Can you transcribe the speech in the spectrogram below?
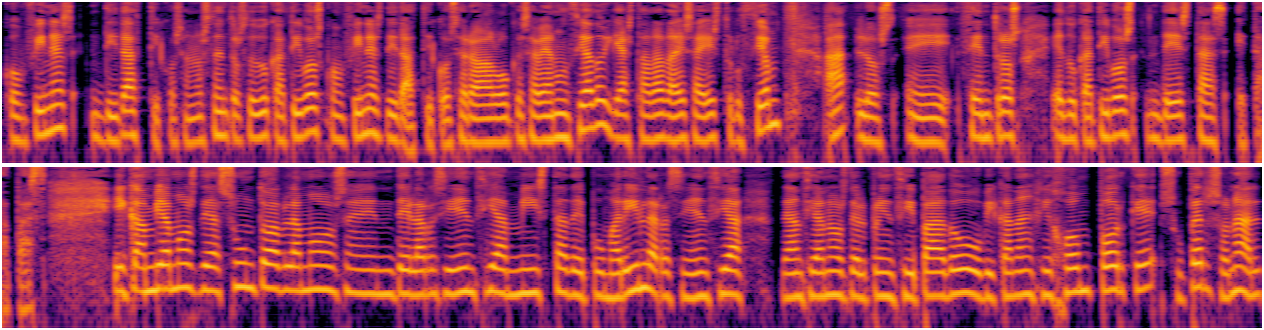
con fines didácticos, en los centros educativos con fines didácticos. Era algo que se había anunciado y ya está dada esa instrucción a los eh, centros educativos de estas etapas. Y cambiamos de asunto, hablamos de la residencia mixta de Pumarín, la residencia de ancianos del Principado, ubicada en Gijón, porque su personal,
